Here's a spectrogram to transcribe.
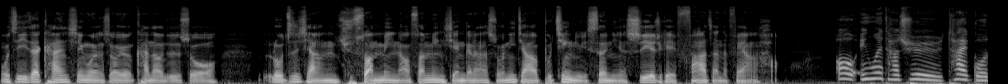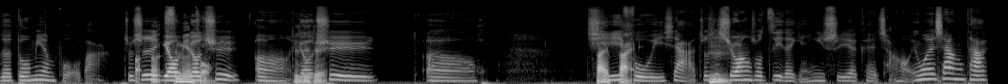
我自己在看新闻的时候，有看到就是说，罗志祥去算命，然后算命先跟他说，你只要不近女色，你的事业就可以发展的非常好。哦，因为他去泰国的多面佛吧，就是有有去，嗯，有去，呃，祈福一下，就是希望说自己的演艺事业可以长红。因为像他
